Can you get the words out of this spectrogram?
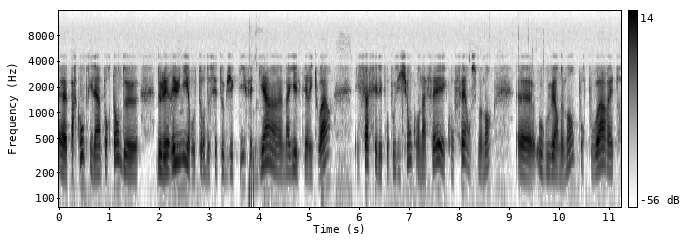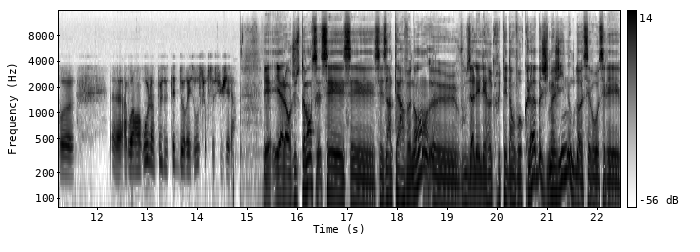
Euh, par contre, il est important de, de les réunir autour de cet objectif et de bien mailler le territoire. Et ça, c'est les propositions qu'on a fait et qu'on fait en ce moment au gouvernement pour pouvoir être euh, avoir un rôle un peu de tête de réseau sur ce sujet-là. Et, et, alors justement, ces, ces, ces intervenants, euh, vous allez les recruter dans vos clubs, j'imagine, ou c'est les,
